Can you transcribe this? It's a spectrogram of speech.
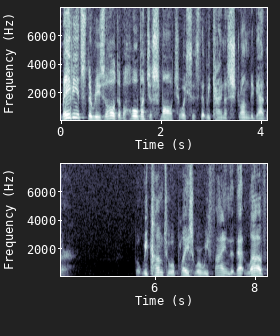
Maybe it's the result of a whole bunch of small choices that we kind of strung together. But we come to a place where we find that that love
